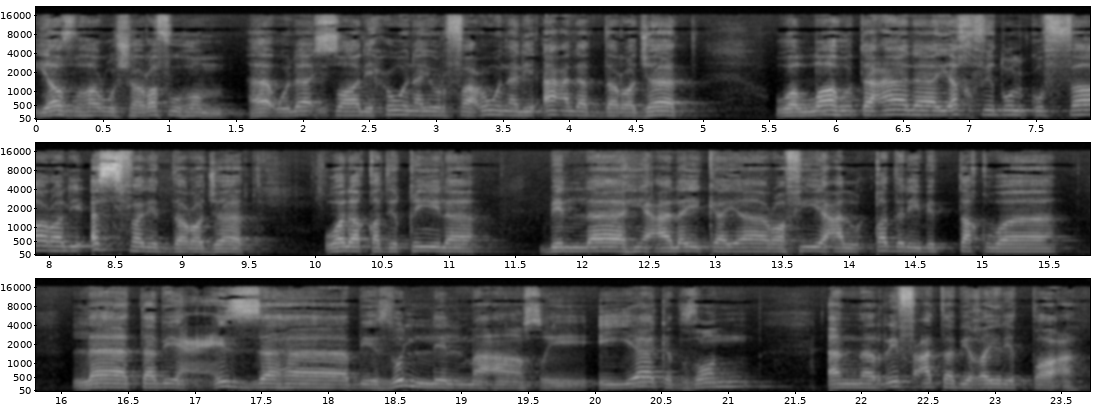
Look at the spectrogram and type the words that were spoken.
يظهر شرفهم. هؤلاء الصالحون يرفعون لأعلى الدرجات والله تعالى يخفض الكفار لأسفل الدرجات. ولقد قيل بالله عليك يا رفيع القدر بالتقوى لا تبع عزها بذل المعاصي. إياك تظن أن الرفعة بغير الطاعة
